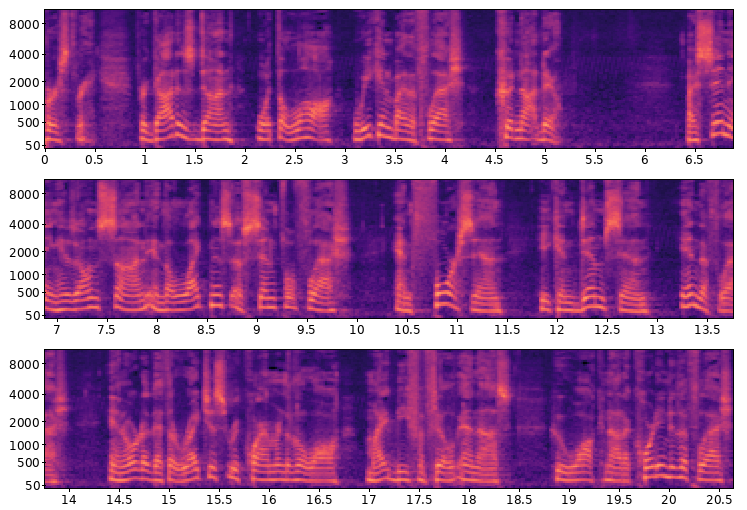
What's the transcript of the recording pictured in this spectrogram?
Verse 3 For God has done what the law, weakened by the flesh, could not do. By sending his own Son in the likeness of sinful flesh, and for sin, he condemned sin in the flesh, in order that the righteous requirement of the law might be fulfilled in us, who walk not according to the flesh,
